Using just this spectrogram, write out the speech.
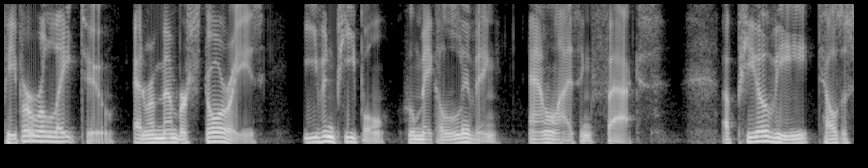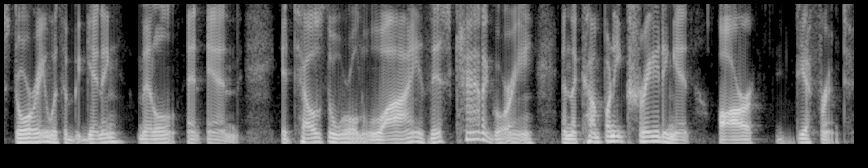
People relate to and remember stories, even people who make a living analyzing facts. A POV tells a story with a beginning, middle, and end. It tells the world why this category and the company creating it are different.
